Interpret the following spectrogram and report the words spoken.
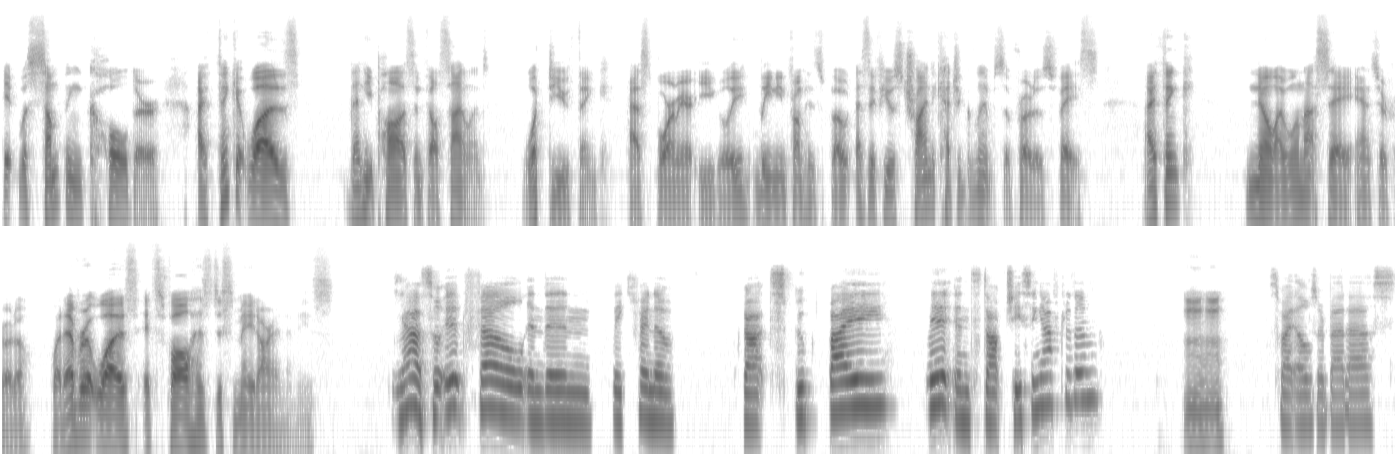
it was something colder. I think it was. Then he paused and fell silent. What do you think? asked Boromir eagerly, leaning from his boat as if he was trying to catch a glimpse of Frodo's face. I think. No, I will not say, answered Frodo. Whatever it was, its fall has dismayed our enemies. Yeah, so it fell and then they kind of got spooked by it and stopped chasing after them. Mm-hmm. That's why elves are badass.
